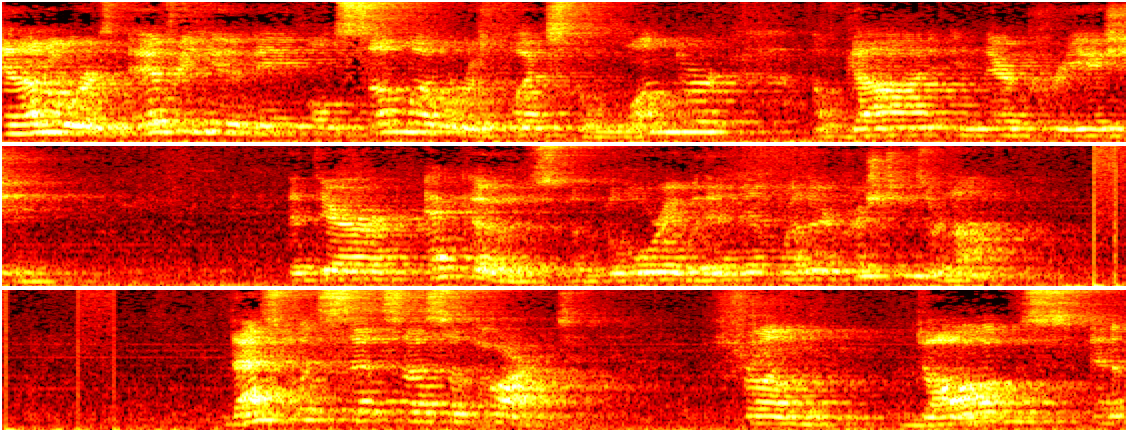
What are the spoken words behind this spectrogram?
In other words, every human being on some level reflects the wonder of God in their creation. That there are echoes of glory within them, whether Christians or not. That's what sets us apart from dogs and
